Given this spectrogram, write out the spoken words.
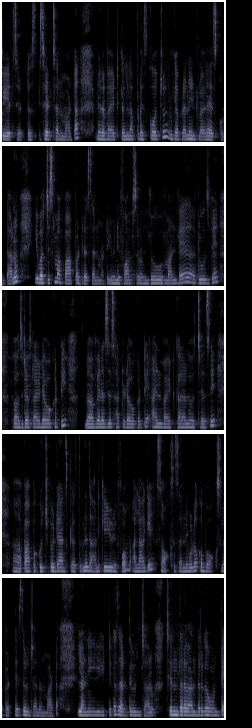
పేర్ సెట్ సెట్స్ అనమాట నేను బయటకు వెళ్ళినప్పుడు వేసుకోవచ్చు ఇంకెప్పుడైనా ఇంట్లోనే వేసుకుంటాను. ఇవి వచ్చేసి మా పాప డ్రెస్ అనమాట యూనిఫామ్స్ రెండు మండే ట్యూస్డే థర్స్డే ఫ్రైడే ఒకటి వెనస్డే సాటర్డే ఒకటి అండ్ వైట్ కలర్ వచ్చేసి పాప కూచిపూడి డ్యాన్స్కి వెళ్తుంది. దానికి యూనిఫామ్ అలాగే సాక్సెస్ అన్నీ కూడా ఒక బాక్స్లో పెట్టేసి ఉంచాను అనమాట ఇలా నీట్గా సర్ది ఉంచాను. చిందరవందరగా ఉంటే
